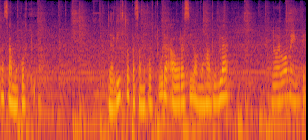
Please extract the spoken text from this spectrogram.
Pasamos costura. Ya listo pasamos costura. Ahora sí vamos a doblar nuevamente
